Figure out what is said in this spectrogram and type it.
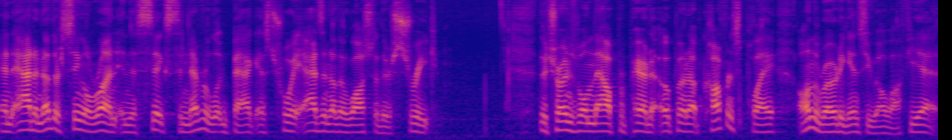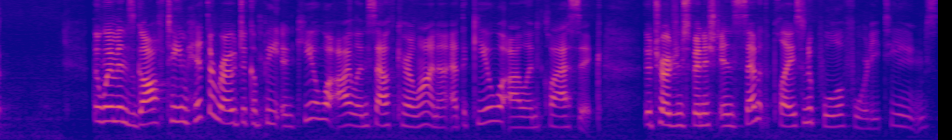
and add another single run in the sixth to never look back as Troy adds another loss to their streak. The Trojans will now prepare to open up conference play on the road against UL Lafayette. The women's golf team hit the road to compete in Kiawah Island, South Carolina at the Kiawah Island Classic. The Trojans finished in seventh place in a pool of 40 teams.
